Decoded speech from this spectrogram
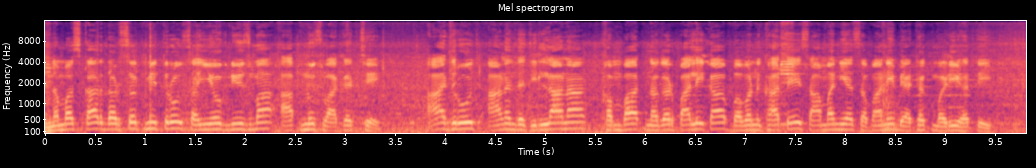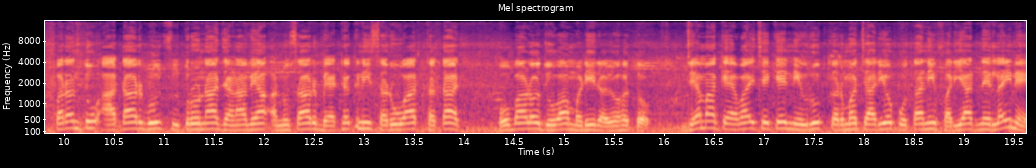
નમસ્કાર દર્શક મિત્રો, સંયોગ ન્યૂઝમાં આપનું સ્વાગત છે. આજ રોજ આણંદ જિલ્લાના ખંભાત નગરપાલિકા ભવન ખાતે સામાન્ય સભાની બેઠક મળી હતી. પરંતુ આધારભૂત સૂત્રોના જણાવ્યા અનુસાર બેઠકની શરૂઆત થતાં જ હોબાળો જોવા મળી રહ્યો હતો. જેમાં કહેવાય છે કે નિવૃત્ત કર્મચારીઓ પોતાની ફરિયાદને લઈને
